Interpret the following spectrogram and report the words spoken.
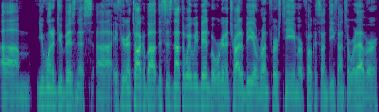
um, you want to do business, uh, if you're going to talk about this is not the way we've been, but we're going to try to be a run first team or focus on defense or whatever.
